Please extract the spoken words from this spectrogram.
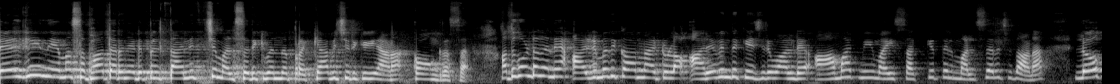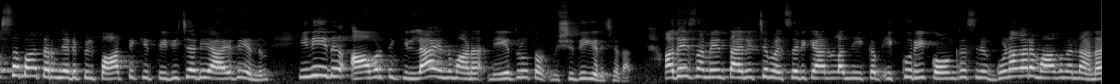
ഡൽഹി നിയമസഭാ തെരഞ്ഞെടുപ്പിൽ തനിച്ച് മത്സരിക്കുമെന്ന് പ്രഖ്യാപിച്ചിരിക്കുകയാണ് കോൺഗ്രസ്. അതുകൊണ്ട് തന്നെ അഴിമതിക്കാരനായിട്ടുള്ള അരവിന്ദ് കെജ്രിവാളിന്റെ ആം ആദ്മിയുമായി സഖ്യത്തിൽ മത്സരിച്ചതാണ് ലോക്സഭാ തെരഞ്ഞെടുപ്പിൽ പാർട്ടിക്ക് തിരിച്ചടിയായത് എന്നും ഇനി ഇത് ആവർത്തിക്കില്ല എന്നുമാണ് നേതൃത്വം വിശദീകരിച്ചത്. അതേസമയം തനിച്ച് മത്സരിക്കാനുള്ള നീക്കം ഇക്കുറി കോൺഗ്രസിന് ഗുണകരമാകുമെന്നാണ്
